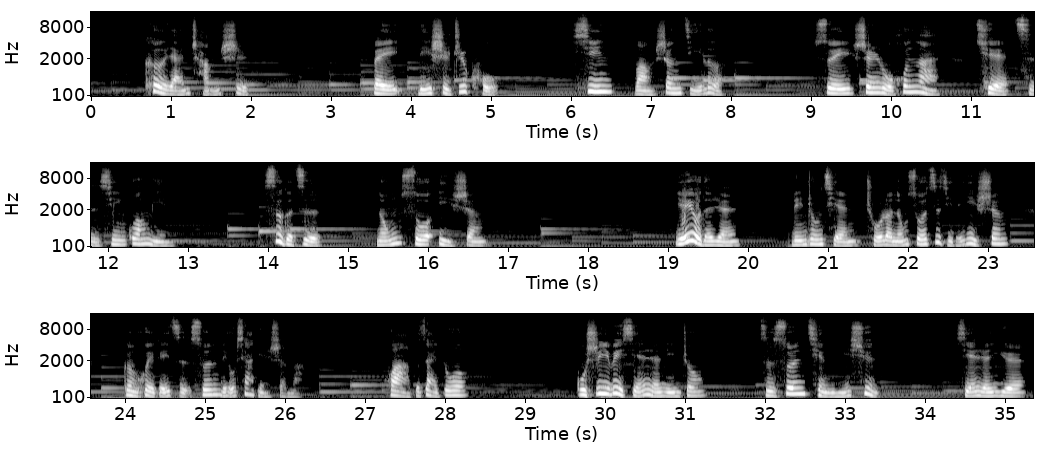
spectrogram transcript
溘然长逝”。悲离世之苦，心往生极乐。虽深入昏暗，却此心光明。四个字。浓缩一生，也有的人临终前除了浓缩自己的一生，更会给子孙留下点什么。话不在多。古时一位贤人临终，子孙请遗训，贤人曰：“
